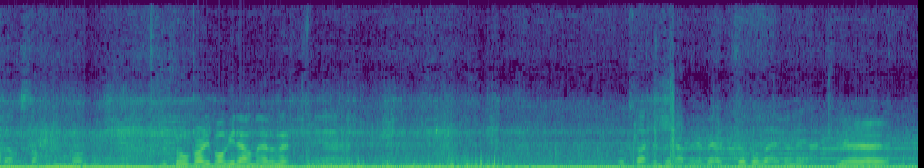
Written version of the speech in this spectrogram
Felt soft and boggy. It's all very boggy down there, doesn't it? Yeah. Looks like they've been having a bit of trouble there, doesn't it? actually? Yeah, yeah, yeah.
